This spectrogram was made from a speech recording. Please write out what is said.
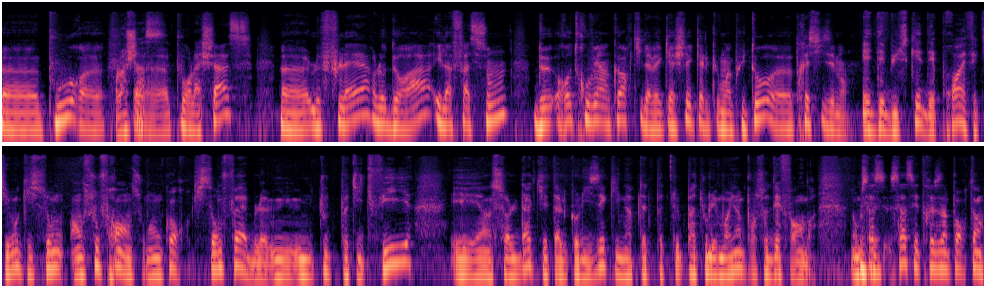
euh, pour euh, pour la chasse, euh, pour la chasse le flair, l'odorat et la façon de retrouver un corps qu'il avait caché quelques mois plus tôt précisément. Et débusquer des proies effectivement qui sont en souffrance ou encore qui sont faibles. Une, toute petite fille et un soldat qui est alcoolisé qui n'a peut-être pas tous les moyens pour se défendre. Donc ça, ça c'est très important.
